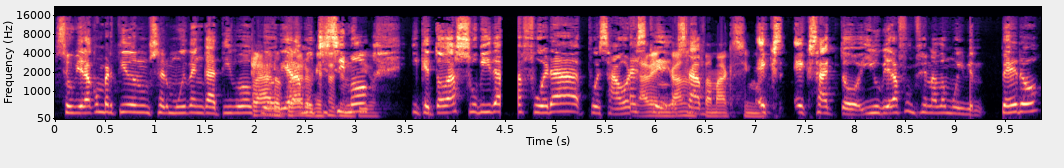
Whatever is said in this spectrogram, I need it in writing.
se hubiera convertido en un ser muy vengativo, Claro, que odiara claro, muchísimo y que toda su vida fuera, pues ahora La es que. o venganza sea, máxima. ex- exacto, y hubiera funcionado muy bien. Pero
